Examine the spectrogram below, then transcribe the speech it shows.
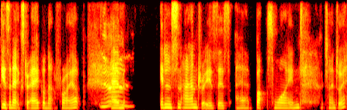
Gives an extra egg on that fry up. Um, in St Andrews is uh, Butts Wynd, which I enjoy.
